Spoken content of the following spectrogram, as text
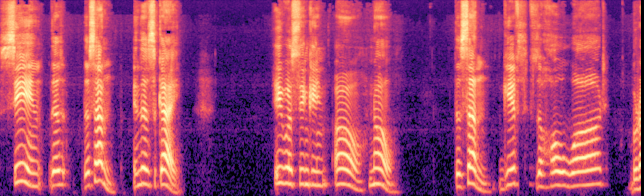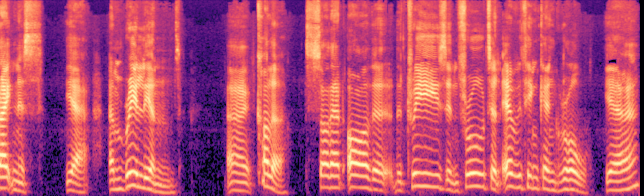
seeing the, the sun in the sky. He was thinking, oh no, the sun gives the whole world brightness, yeah, and brilliant uh, color, so that all the, the trees and fruits and everything can grow. Yeah?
